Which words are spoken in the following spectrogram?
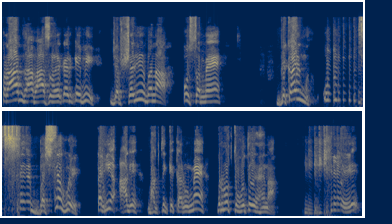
प्रार्ध आभास रह करके भी जब शरीर बना, उस समय विकर्म उनसे बचते हुए कहीं आगे भक्ति के कर्म में प्रवृत्त होते रहना। ये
